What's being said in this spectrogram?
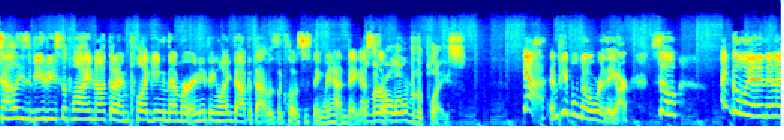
Sally's Beauty Supply. Not that I'm plugging them or anything like that, but that was the closest thing we had in Well, Vegas. they're so- all over the place. yeah, and people know where they are. So I go in and I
